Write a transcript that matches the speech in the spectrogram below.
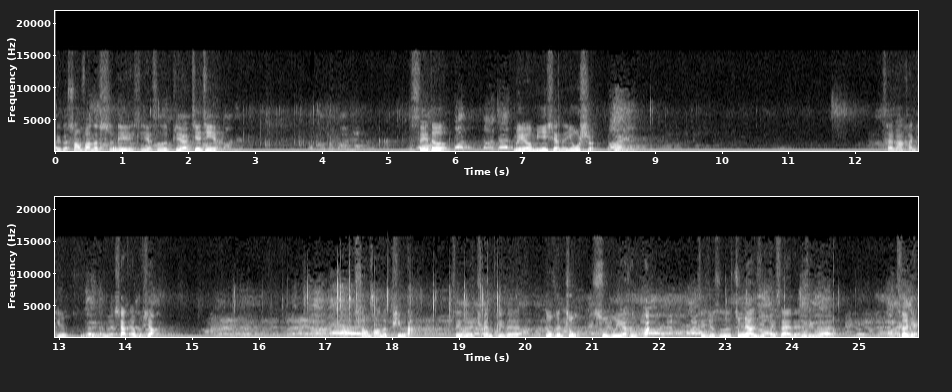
这个双方的实力也是比较接近啊，谁都没有明显的优势。裁判喊停，那么下台无效。啊，双方的拼打，这个拳腿的都很重，速度也很快。这就是重量级比赛的这个特点。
